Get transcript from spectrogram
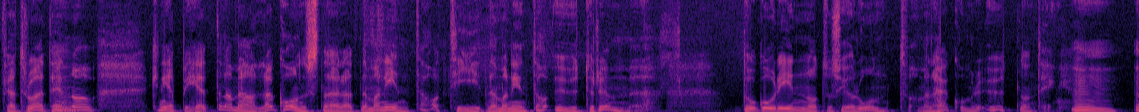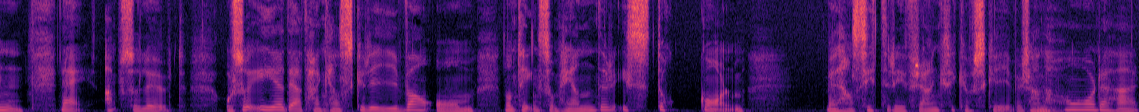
För jag tror att en mm. av knepigheterna med alla konstnärer att när man inte har tid, när man inte har utrymme då går det in något och så gör ont. Va? Men här kommer det ut någonting. Mm, mm. Nej, absolut. Och så är det att han kan skriva om någonting som händer i Stockholm men han sitter i Frankrike och skriver, så han mm. har det här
